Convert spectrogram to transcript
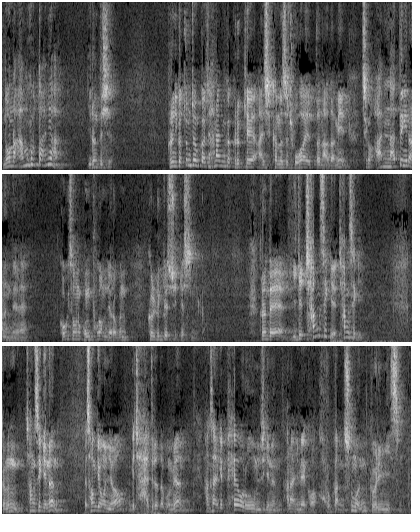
너는 아무것도 아니야. 이런 뜻이에요. 그러니까 좀 전까지 하나님과 그렇게 안식하면서 좋아했던 아담이 지금 I'm nothing이라는데 거기서 오는 공포감 여러분 그걸 느낄 수 있겠습니까? 그런데 이게 창세기예요. 창세기. 그러면 창세기는 성경은요, 이게 잘 들여다보면 항상 이렇게 폐허로 움직이는 하나님의 거룩한 숨은 그림이 있습니다.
